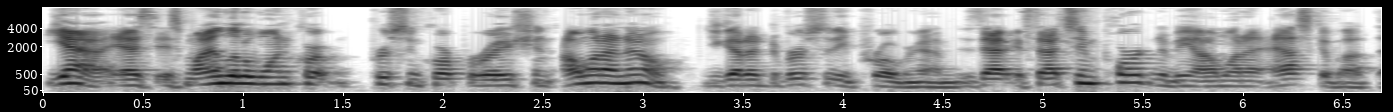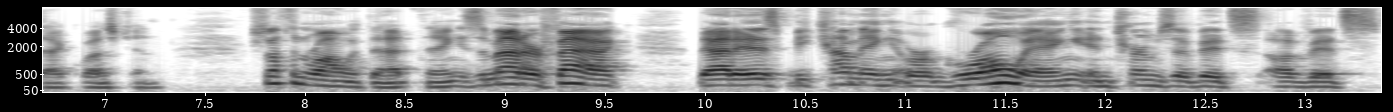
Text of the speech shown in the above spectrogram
yeah, as, as my little one cor- person corporation, I want to know, you got a diversity program. Is that, if that's important to me, I want to ask about that question. There's nothing wrong with that thing. As a matter of fact, that is becoming or growing in terms of its, of its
